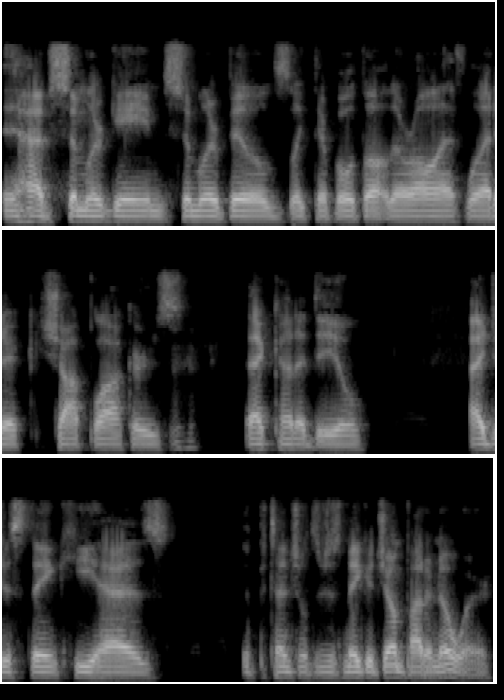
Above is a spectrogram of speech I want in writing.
have similar games, similar builds. Like they're both all, they're all athletic, shot blockers, Mhm. that kind of deal. I just think he has the potential to just make a jump out of nowhere.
